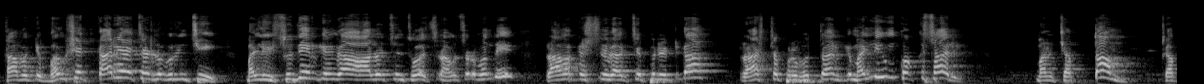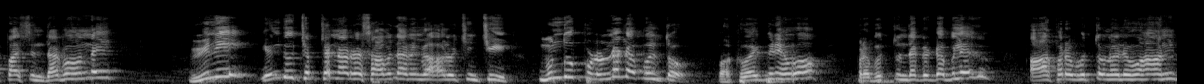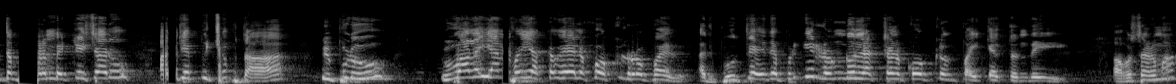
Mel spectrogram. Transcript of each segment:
కాబట్టి భవిష్యత్ కార్యాచరణ గురించి మళ్ళీ సుదీర్ఘంగా ఆలోచించవలసిన అవసరం ఉంది. రామకృష్ణ గారు చెప్పినట్టుగా రాష్ట్ర ప్రభుత్వానికి మళ్ళీ ఇంకొకసారి మనం చెప్తాం. చెప్పాల్సిన ధర్మం ఉంది. విని ఎందుకు చెప్తున్నారో సావధానంగా ఆలోచించి ముందు ఇప్పుడున్న డబ్బులతో ఒకవైపునేమో ప్రభుత్వం దగ్గర డబ్బు లేదు ఆ ప్రభుత్వంలో అంత భారం పెట్టేశారు అని చెప్పి చెప్తా. ఇప్పుడు ఇవాళ ఎనభై ఒక్క వేల కోట్ల రూపాయలు. అది పూర్తి అయ్యేటప్పటికీ రెండు లక్షల కోట్లకు పైకి వెళ్తుంది అవసరమా?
